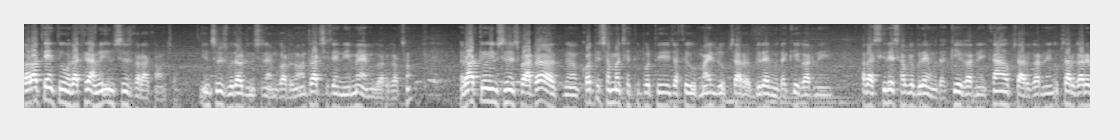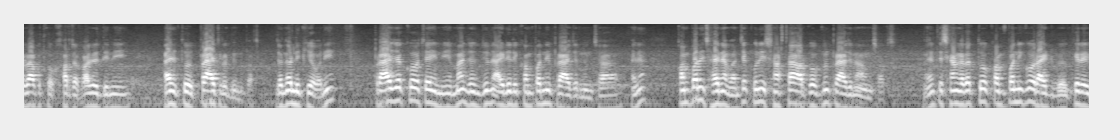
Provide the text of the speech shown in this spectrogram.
तर चाहिँ त्यो हुँदाखेरि हामीले इन्सुरेन्स गराएका हुन्छौँ। इन्सुरेन्स विदाउट इन्सुरेन्स हामी गर्दैनौँ। अन्तर्राष्ट्रिय चाहिँ नियममै हामी गरेर गर्छौँ र त्यो इन्सुरेन्सबाट कतिसम्म क्षतिपूर्ति जस्तै माइल्ड उपचार बिरामी हुँदा के गर्ने अथवा सिरियस खालको बिरामी हुँदा के गर्ने कहाँ उपचार गर्ने उपचार गरे बापतको खर्च कहिले दिने होइन त्यो प्रायोजकले दिनुपर्छ। जनरली के हो भने प्रायोजकको चाहिँ नियममा जुन जुन आइडियली कम्पनी प्रायोजन हुन्छ होइन? कम्पनी छैन भने चाहिँ कुनै संस्था अर्को पनि प्रायोजन आउनसक्छ होइन? त्यस कारणले गर्दा त्यो कम्पनीको राइट के अरे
